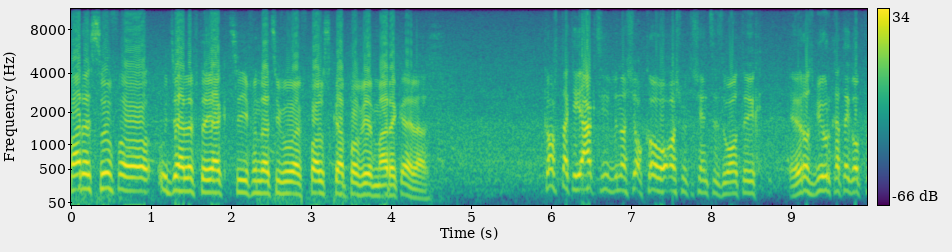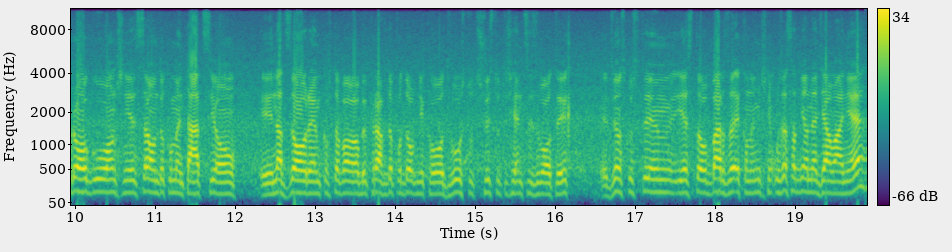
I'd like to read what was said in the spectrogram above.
Parę słów o udziale w tej akcji Fundacji WWF Polska powie Marek Elas. Koszt takiej akcji wynosi około 8 tysięcy złotych. Rozbiórka tego progu łącznie z całą dokumentacją, nadzorem kosztowałaby prawdopodobnie około 200-300 tysięcy złotych. W związku z tym jest to bardzo ekonomicznie uzasadnione działanie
